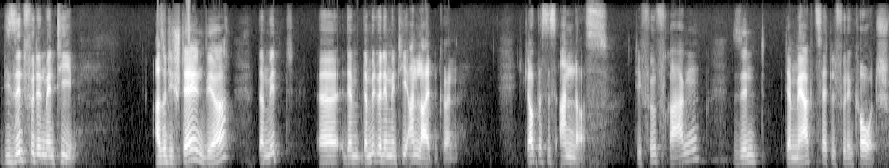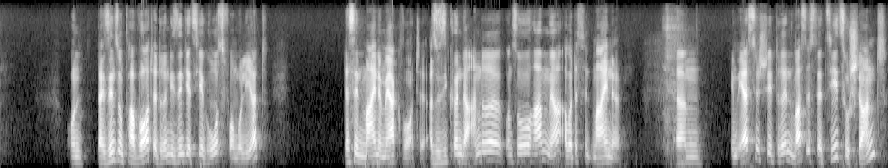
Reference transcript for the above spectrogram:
die sind für den Mentee. Also die stellen wir, damit, äh, damit wir den Mentee anleiten können. Ich glaube, das ist anders. Die fünf Fragen sind der Merkzettel für den Coach. Und da sind so ein paar Worte drin, die sind jetzt hier groß formuliert. Das sind meine Merkworte. Also Sie können da andere und so haben, ja, aber das sind meine. Ähm, Im ersten steht drin, was ist der Zielzustand?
